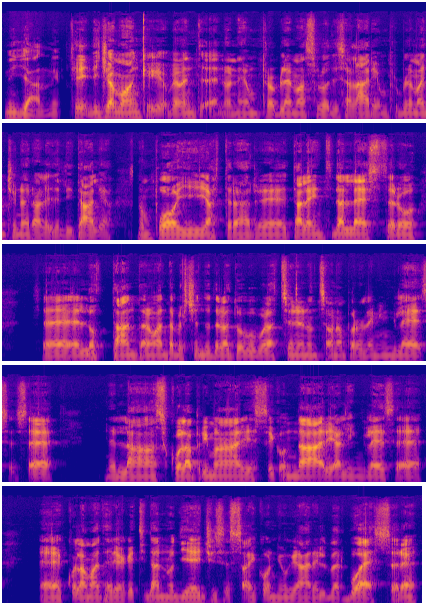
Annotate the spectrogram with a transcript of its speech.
negli anni. Sì, diciamo anche che ovviamente non è un problema solo di salari, è un problema generale dell'Italia. Non puoi attrarre talenti dall'estero se l'80-90% della tua popolazione non sa una parola in inglese, se nella scuola primaria e secondaria l'inglese è quella materia che ti danno 10 se sai coniugare il verbo essere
